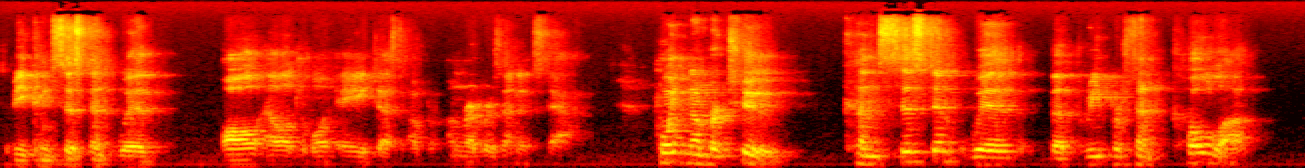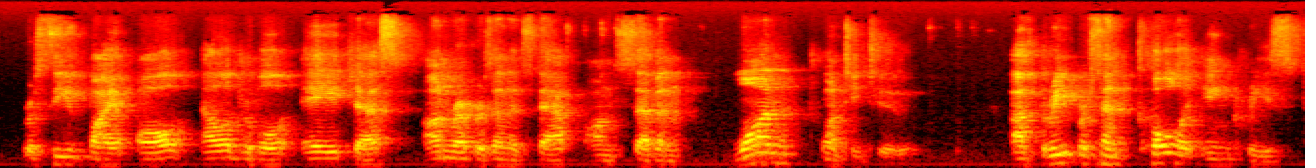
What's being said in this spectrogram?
to be consistent with all eligible AHS unrepresented staff. Point number two, consistent with the 3% COLA received by all eligible AHS unrepresented staff on 7 1 22, a 3% COLA increase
